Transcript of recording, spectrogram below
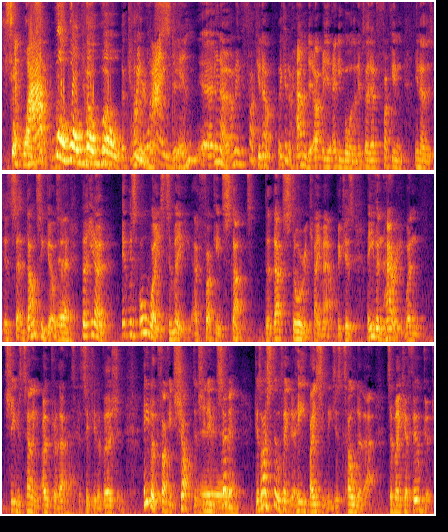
He said what? Whoa, whoa, whoa, whoa! The colour of her Rewind. skin. Yeah. You know, I mean, fucking hell. They couldn't have hammed it up any more than if they'd had fucking, you know, a set of dancing girls there. Yeah. But, you know, it was always, to me, a fucking stunt that that story came out because even Harry, when she was telling Oprah that particular version, he looked fucking shocked that she'd even said it. Because I still think that he basically just told her that to make her feel good.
